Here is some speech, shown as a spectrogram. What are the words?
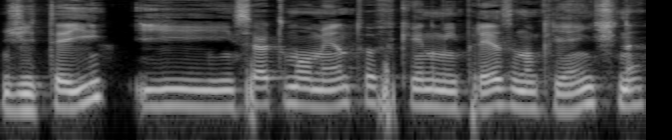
de TI e em certo momento eu fiquei numa empresa, num cliente, né?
